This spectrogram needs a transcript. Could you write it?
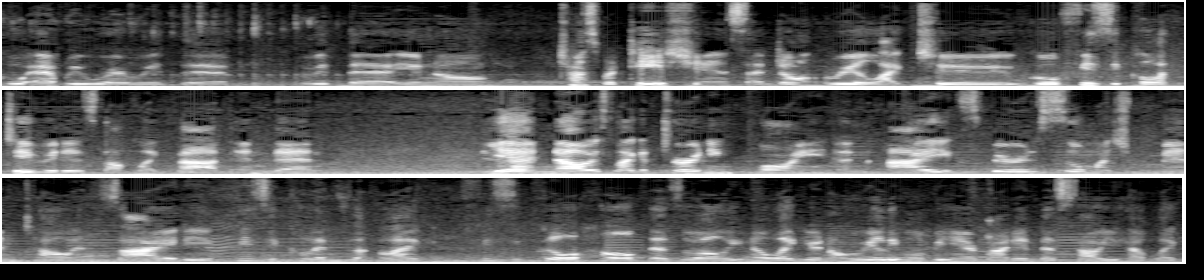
go everywhere with the with the you know transportations. I don't really like to go physical activity and stuff like that. And then yeah, now it's like a turning point, and I experienced so much mental anxiety, physical and like physical health as well. You know, like you're not really moving your body, and that's how you have like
